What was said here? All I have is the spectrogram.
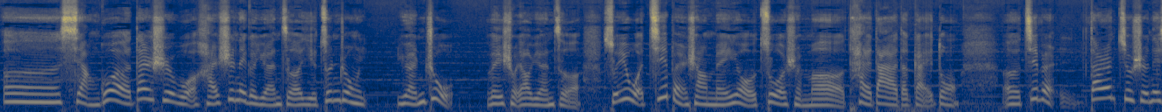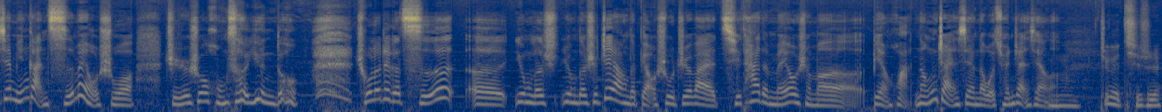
呃，想过，但是我还是那个原则，以尊重原著。为首要原则，所以我基本上没有做什么太大的改动，呃，基本当然就是那些敏感词没有说，只是说红色运动，除了这个词，呃，用了用的是这样的表述之外，其他的没有什么变化，能展现的我全展现了。嗯，这个其实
